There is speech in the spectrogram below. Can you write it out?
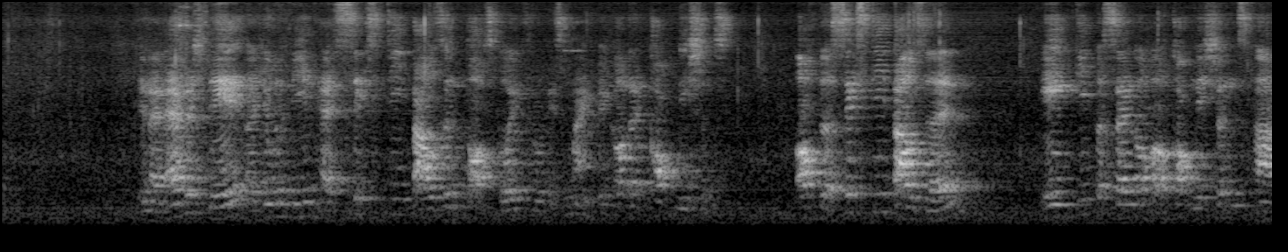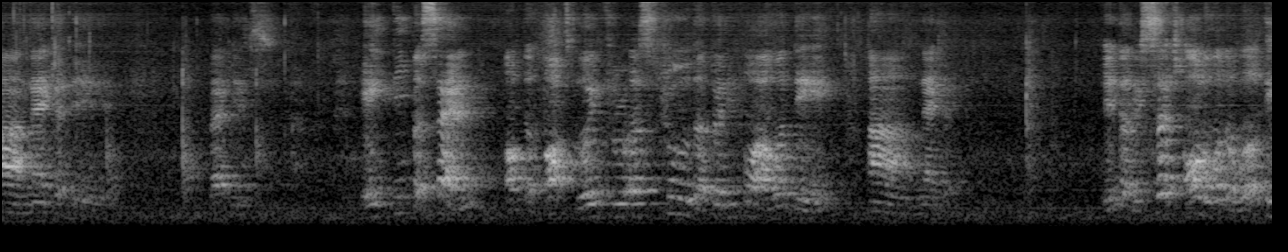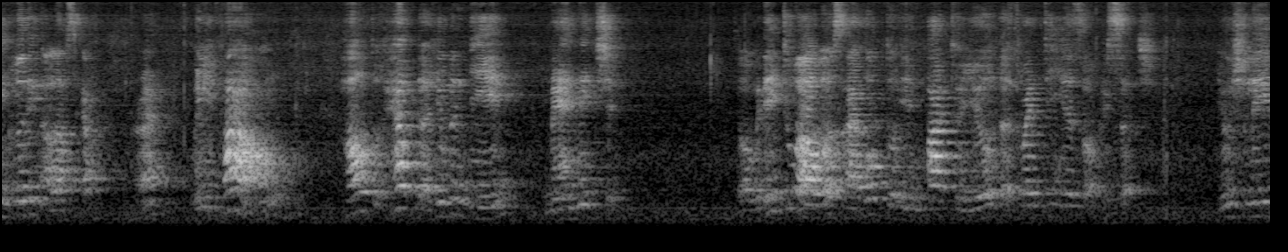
In an average day, a human being has 60,000 thoughts going through his mind. We call that cognitions. Of the 60,000, 80% of our cognitions are negative. That is, 80% of the thoughts going through us through the 24-hour day are negative in the research all over the world, including Alaska, right, we found how to help the human being manage it. So within two hours, I hope to impart to you the 20 years of research. Usually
